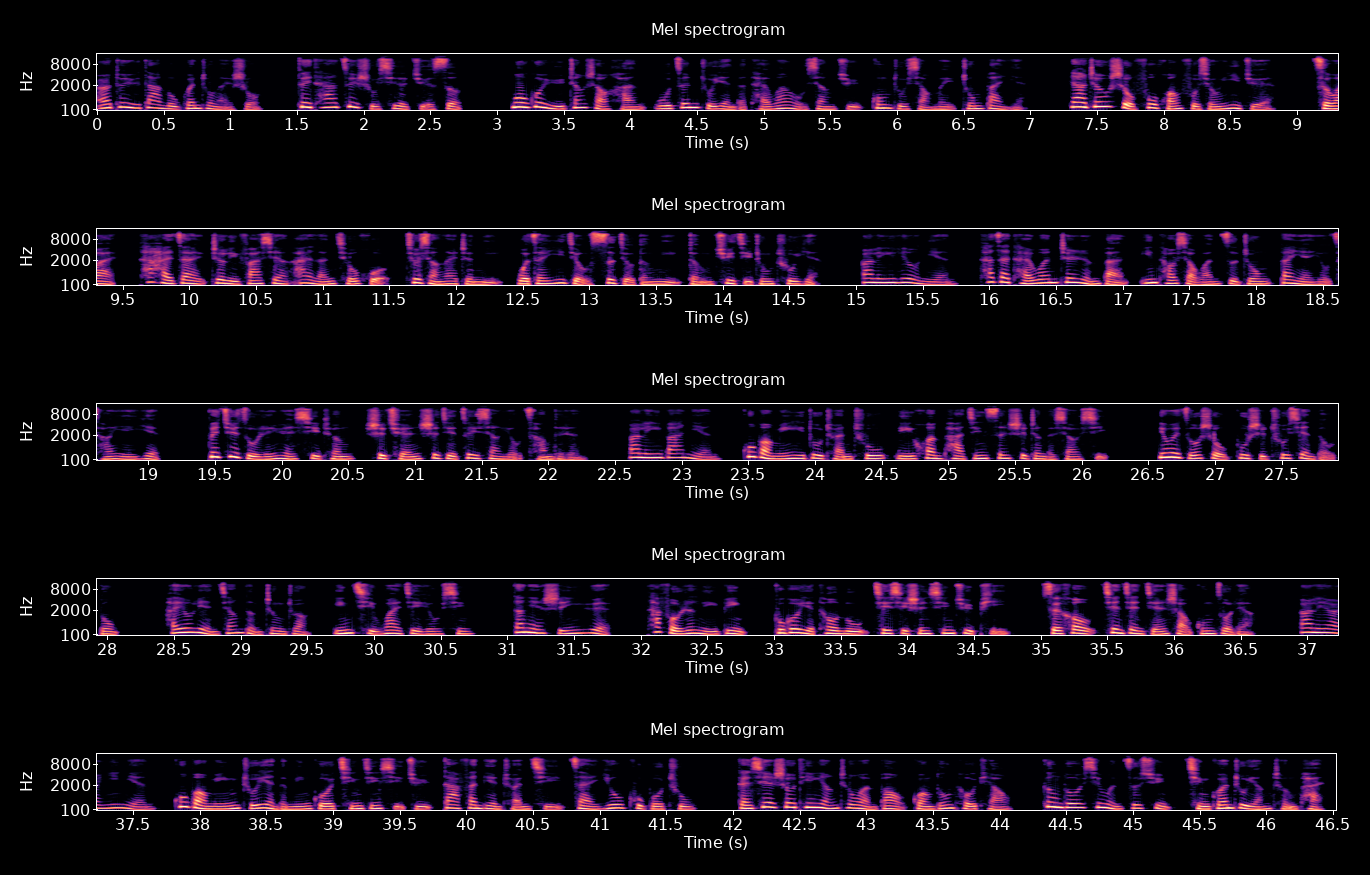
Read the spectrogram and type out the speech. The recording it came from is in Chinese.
而对于大陆观众来说，对他最熟悉的角色。莫过于张韶涵、吴尊主演的台湾偶像剧《公主小妹》中扮演亚洲首富黄甫雄一角。此外，他还在这里发现爱篮球火，就想赖着你，我在一九四九等你等剧集中出演。二零一六年，他在台湾真人版《樱桃小丸子》中扮演有藏爷爷，被剧组人员戏称是全世界最像有藏的人。二零一八年，郭宝明一度传出罹患帕金森氏症的消息，因为左手不时出现抖动，还有脸僵等症状，引起外界忧心。当年十一月。他否认离病，不过也透露接戏身心俱疲，随后渐渐减少工作量。二零二一年，顾宝明主演的民国情景喜剧《大饭店传奇》在优酷播出。感谢收听羊城晚报广东头条，更多新闻资讯，请关注羊城派。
